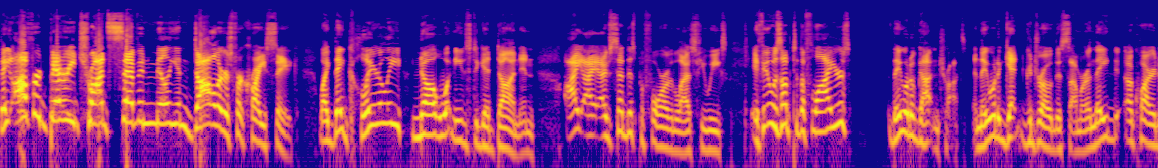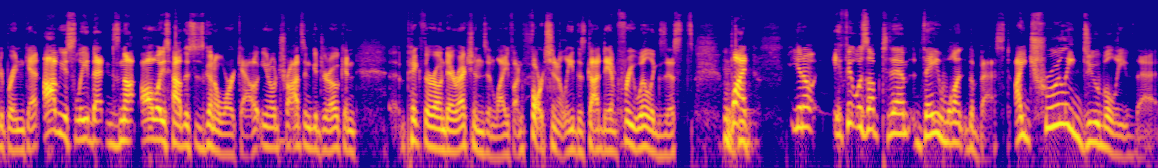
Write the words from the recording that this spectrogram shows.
They offered Barry Trotz seven million dollars for Christ's sake. Like they clearly know what needs to get done. And I, I have said this before over the last few weeks. If it was up to the Flyers, they would have gotten Trotz and they would have get Gaudreau this summer and they'd acquired DeBrincat. Obviously, that is not always how this is going to work out. You know, Trotz and Gaudreau can uh, pick their own directions in life. Unfortunately, this goddamn free will exists. But, you know, if it was up to them, they want the best. I truly do believe that.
